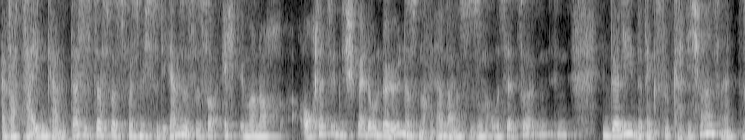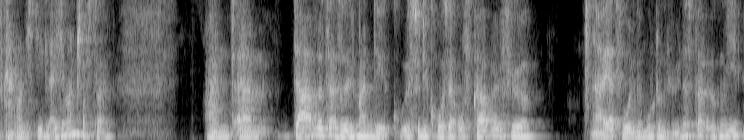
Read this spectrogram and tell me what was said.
einfach zeigen kann. Das ist das, was, was mich so die ganze Saison echt immer noch, auch letztendlich später unter Höhnes noch, ja, da hast du so einen Aussetzer in, in, in Berlin, da denkst du, kann nicht wahr sein, das kann doch nicht die gleiche Mannschaft sein. Und ähm, da wird, also ich meine, die ist so die große Aufgabe für ja, jetzt Wohlgemut und Höhnes da irgendwie,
